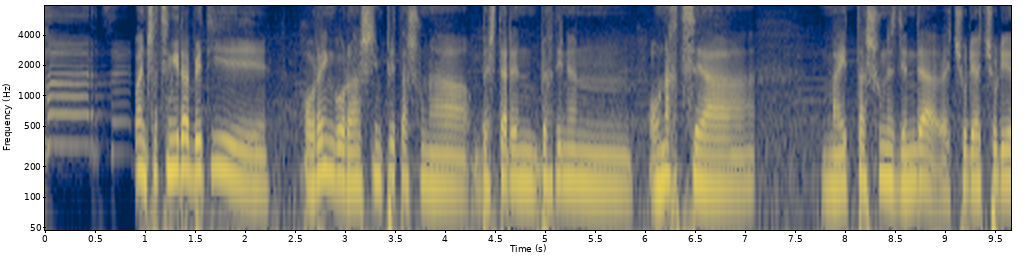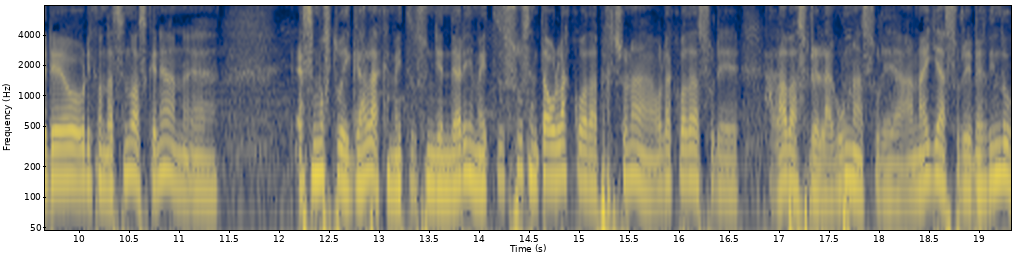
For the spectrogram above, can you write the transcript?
hartzen... Bantzatzen gira beti oraingora sinpetasuna bestearen berdinen onartzea, maitasunez jendea, etxuri etxuri ere hori kondatzen du azkenean. E, ez moztu egalak maite duzun jendeari, maite duzu zenta olakoa da pertsona, olakoa da zure alaba, zure laguna, zure anaia, zure berdindu.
